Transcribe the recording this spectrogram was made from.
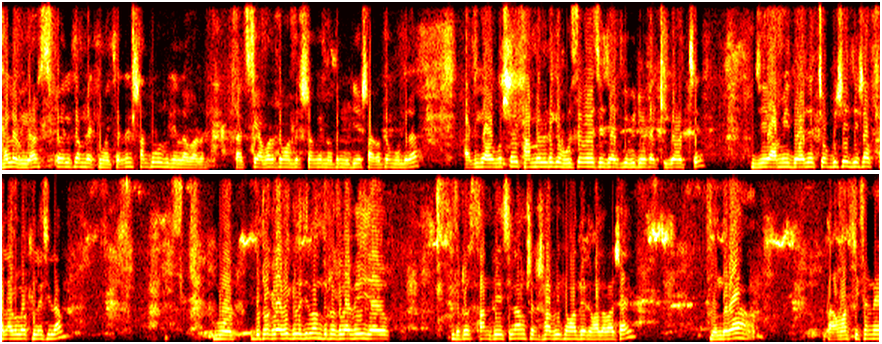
Hello viewers, welcome back to my channel Shantipur Bijendra Bharat আজকে আবারও তোমাদের সঙ্গে নতুন ভিডিও স্বাগত বন্ধুরা। আজকে অবশ্যই থাম্বেল থেকে বুঝতে পেরেছে যে আজকে ভিডিওটা কী হচ্ছে। যে আমি দু হাজার চব্বিশে যেসব খেলাগুলো খেলেছিলাম দুটো ক্লাবে খেলেছিলাম, দুটো ক্লাবেই যাই হোক, দুটো স্থান পেয়েছিলাম, সেটা সবই তোমাদের ভালোবাসায়। বন্ধুরা, তা আমার পিছনে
